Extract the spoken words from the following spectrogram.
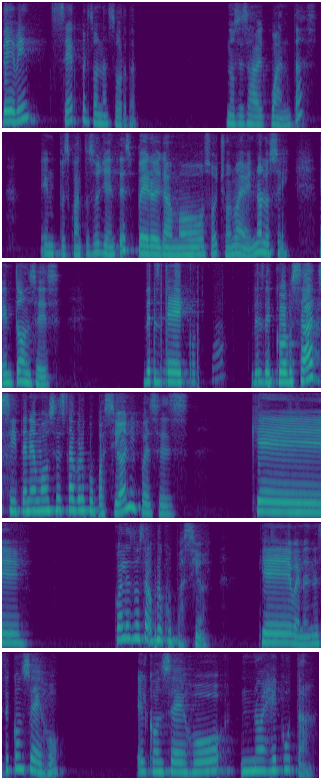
deben ser personas sordas. No se sabe cuántas, en, pues cuántos oyentes, pero digamos 8 o 9, no lo sé. Entonces, desde, desde COPSAC sí tenemos esta preocupación y pues es que, ¿cuál es nuestra preocupación? Que, bueno, en este consejo el consejo no ejecuta.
